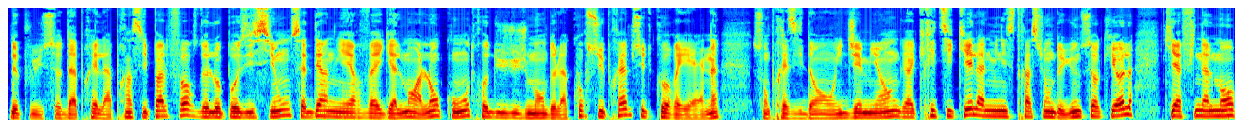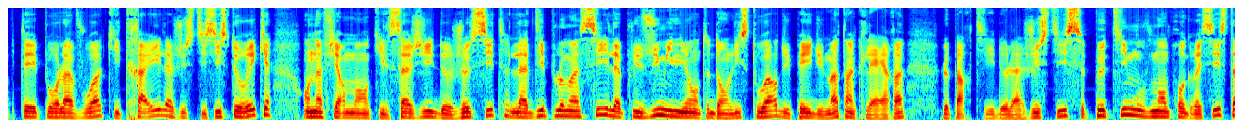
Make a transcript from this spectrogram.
De plus, d'après la principale force de l'opposition, cette dernière va également à l'encontre du jugement de la Cour suprême sud-coréenne. Son président Lee Jae-myung a critiqué l'administration de Yoon Suk-yeol qui a finalement opté pour la voie qui trahit la justice historique en affirmant qu'il s'agit de, je cite, la diplomatie la plus humiliante dans l'histoire du pays du matin clair. Le parti de la justice, petit mouvement progressiste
